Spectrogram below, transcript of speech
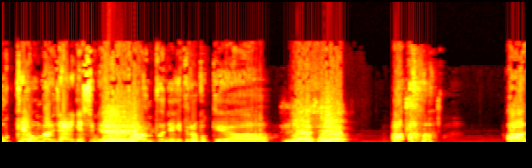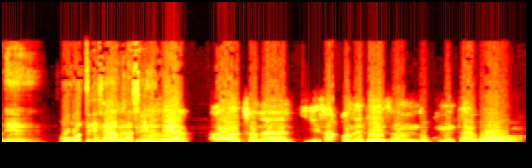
오케이 뭔 말인지 알겠습니다. 예. 다음 분 얘기 들어볼게요. 안녕하세요. 아, 아 네. 뭐 어떻게 안녕하세요. 생각하세요? 들리세요? 아, 저는 이 사건에 대해서는 노코멘트하고,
